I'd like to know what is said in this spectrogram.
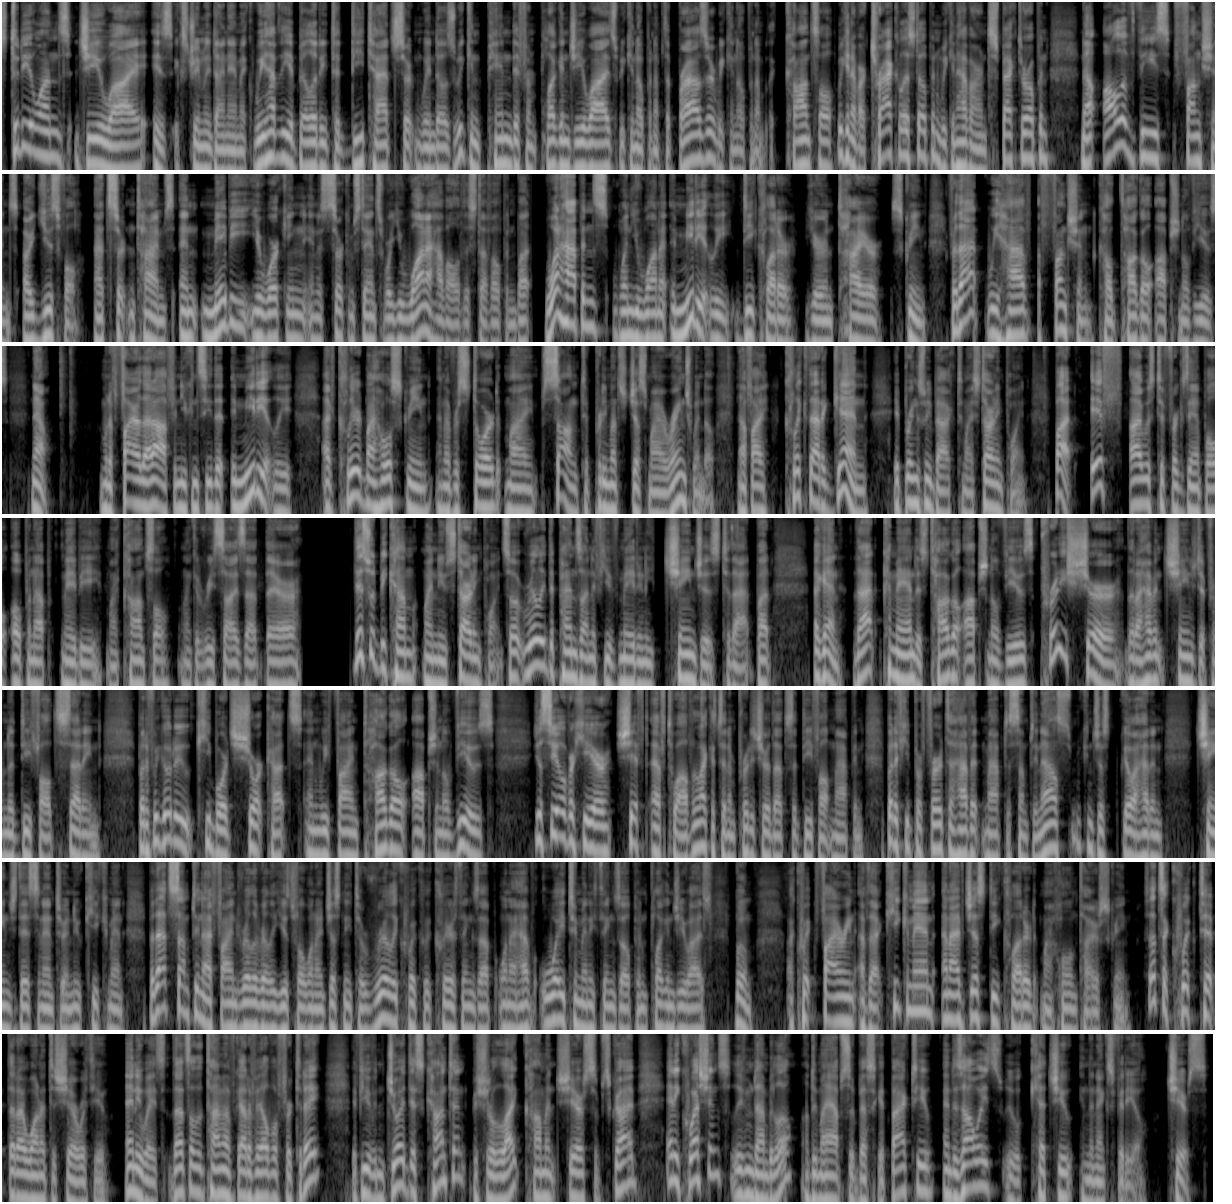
Studio One's GUI is extremely dynamic. We have the ability to detach certain windows. We can pin different plugin GUIs. We can open up the browser. We can open up the console. We can have our track list open. We can have our inspector open. Now, all of these functions are useful at certain times. And maybe you're working in a circumstance where you want to have all of this stuff open, but what happens when you want to immediately declutter your entire screen? For that, we have a function called toggle optional views. Now, I'm going to fire that off and you can see that immediately I've cleared my whole screen and I've restored my song to pretty much just my arrange window. Now, if I click that again, it brings me back to my starting point. But if I was to, for example, open up maybe my console, I could resize that there. This would become my new starting point. So it really depends on if you've made any changes to that. But Again, that command is toggle optional views. Pretty sure that I haven't changed it from the default setting. But if we go to keyboard shortcuts and we find toggle optional views, you'll see over here Shift F12. And like I said, I'm pretty sure that's the default mapping. But if you'd prefer to have it mapped to something else, you can just go ahead and change this and enter a new key command. But that's something I find really, really useful when I just need to really quickly clear things up when I have way too many things open, plugin GUIs, boom a quick firing of that key command, and I've just decluttered my whole entire screen. So that's a quick tip that I wanted to share with you. Anyways, that's all the time I've got available for today. If you've enjoyed this content, be sure to like, comment, share, subscribe. Any questions, leave them down below. I'll do my absolute best to get back to you. And as always, we will catch you in the next video. Cheers.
